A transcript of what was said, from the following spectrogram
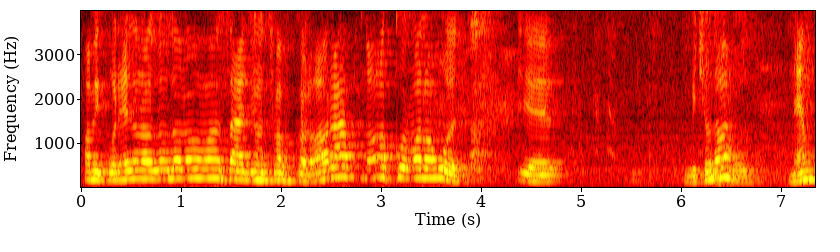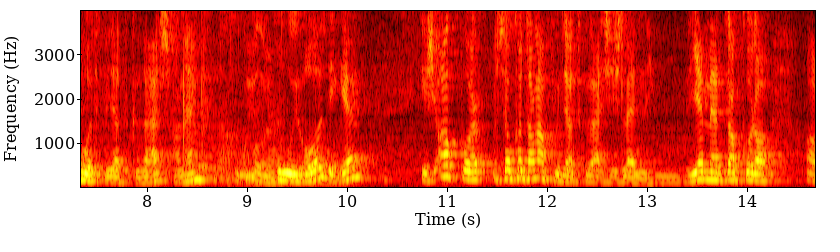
Amikor ezen az oldalon van, 180 fokkal arra, na akkor hold. E, micsoda? Nem volt fogyatkozás, hanem új hold, igen. És akkor szokott a napfogyatkozás is lenni. Ugye, mert akkor a, a,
